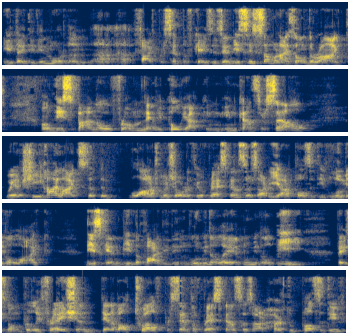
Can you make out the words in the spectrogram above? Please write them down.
mutated in more than 5% uh, of cases. And this is summarized on the right on this panel from Nelly Polyak in, in Cancer Cell, where she highlights that the large majority of breast cancers are ER positive luminal-like. These can be divided in luminal A and luminal B, based on proliferation, then about 12% of breast cancers are HER2 positive,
